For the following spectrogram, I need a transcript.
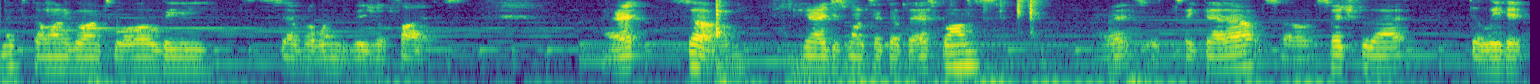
Next, I want to go into all the several individual files. Alright, so here I just want to take out the S-bombs. Alright, so take that out. So search for that, delete it.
